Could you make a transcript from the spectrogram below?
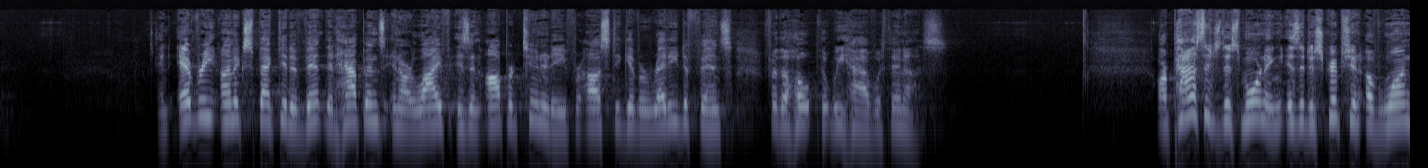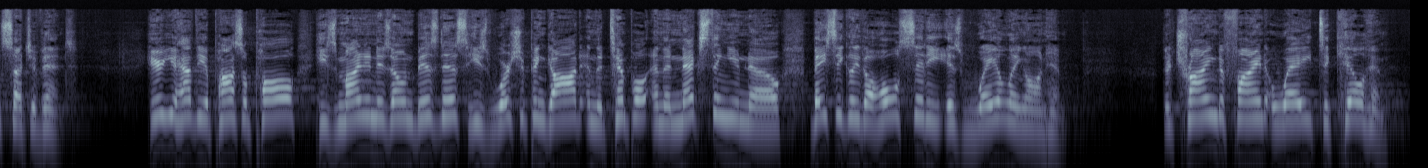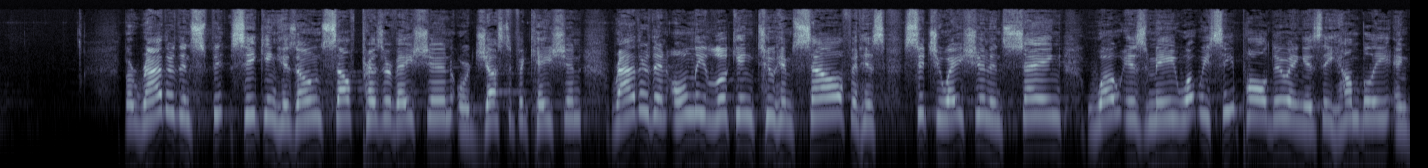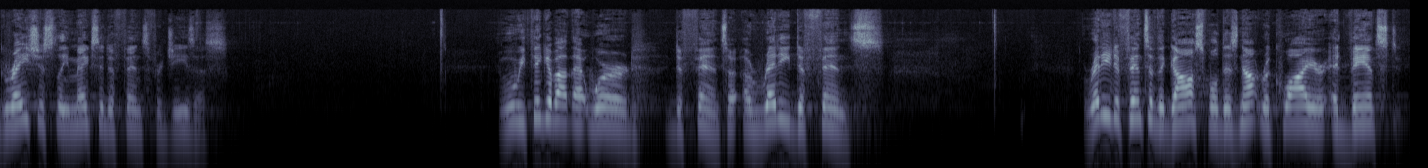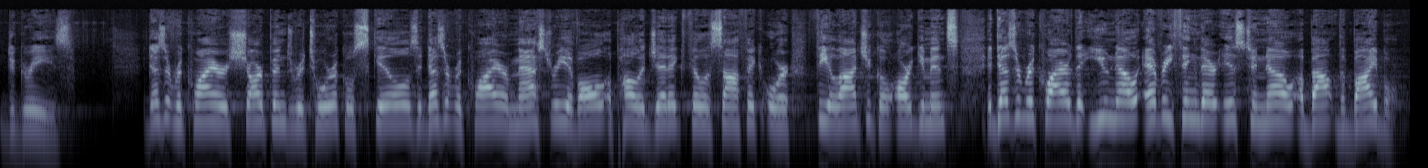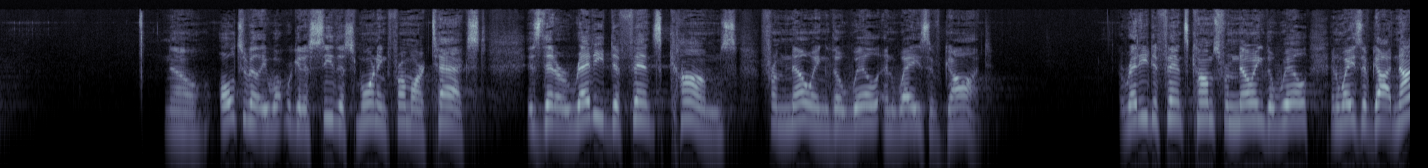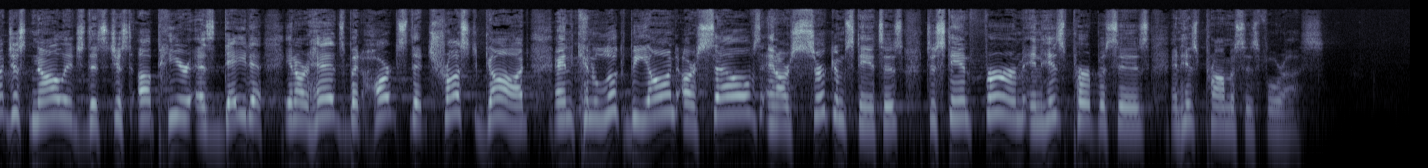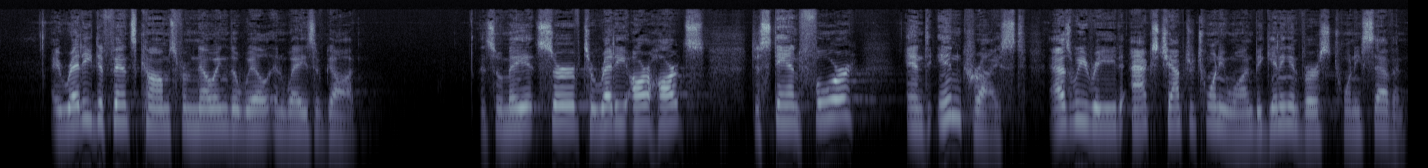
And every unexpected event that happens in our life is an opportunity for us to give a ready defense for the hope that we have within us. Our passage this morning is a description of one such event. Here you have the Apostle Paul. He's minding his own business. He's worshiping God in the temple. And the next thing you know, basically the whole city is wailing on him. They're trying to find a way to kill him. But rather than sp- seeking his own self preservation or justification, rather than only looking to himself and his situation and saying, Woe is me, what we see Paul doing is he humbly and graciously makes a defense for Jesus. And when we think about that word, defense, a ready defense, ready defense of the gospel does not require advanced degrees. It doesn't require sharpened rhetorical skills. It doesn't require mastery of all apologetic, philosophic, or theological arguments. It doesn't require that you know everything there is to know about the Bible. No, ultimately, what we're going to see this morning from our text is that a ready defense comes from knowing the will and ways of God. A ready defense comes from knowing the will and ways of God. Not just knowledge that's just up here as data in our heads, but hearts that trust God and can look beyond ourselves and our circumstances to stand firm in His purposes and His promises for us. A ready defense comes from knowing the will and ways of God. And so may it serve to ready our hearts to stand for and in Christ as we read Acts chapter 21, beginning in verse 27.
